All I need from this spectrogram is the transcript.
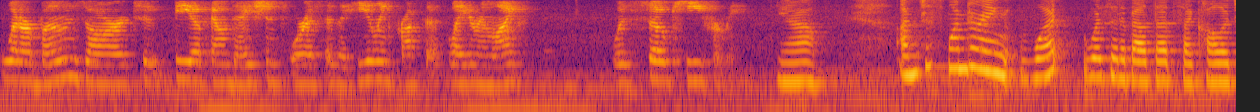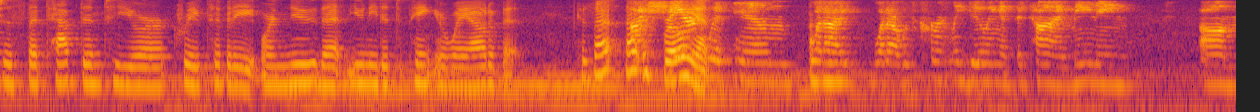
what our bones are to be a foundation for us as a healing process later in life was so key for me. Yeah. I'm just wondering what was it about that psychologist that tapped into your creativity or knew that you needed to paint your way out of it? Because that, that was I brilliant. Shared with him what uh-huh. I what I was currently doing at the time, meaning, um,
